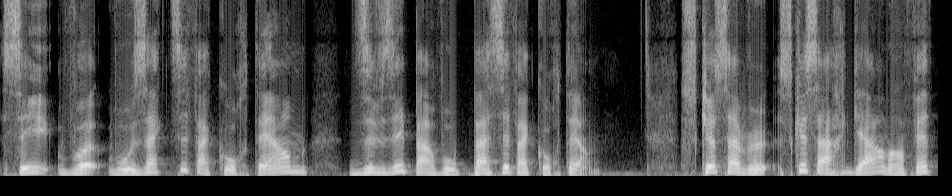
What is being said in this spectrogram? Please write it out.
c'est vo vos actifs à court terme divisé par vos passifs à court terme. Ce que ça veut, ce que ça regarde en fait,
